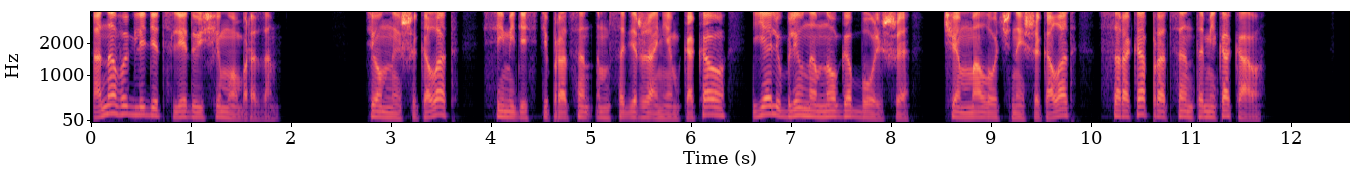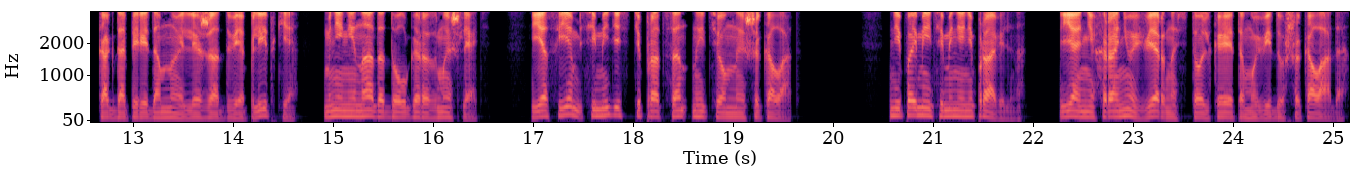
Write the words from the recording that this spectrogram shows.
Она выглядит следующим образом. Темный шоколад с 70% содержанием какао я люблю намного больше — чем молочный шоколад с 40% какао. Когда передо мной лежат две плитки, мне не надо долго размышлять. Я съем 70% темный шоколад. Не поймите меня неправильно. Я не храню верность только этому виду шоколада.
